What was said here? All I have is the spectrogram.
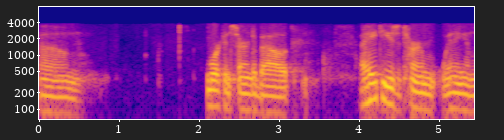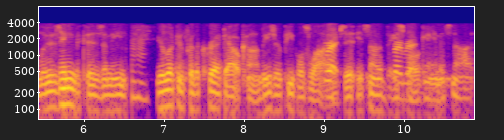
um, more concerned about. I hate to use the term winning and losing because I mean mm-hmm. you're looking for the correct outcome. These are people's lives. Right. It, it's not a baseball right, right. game. It's not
